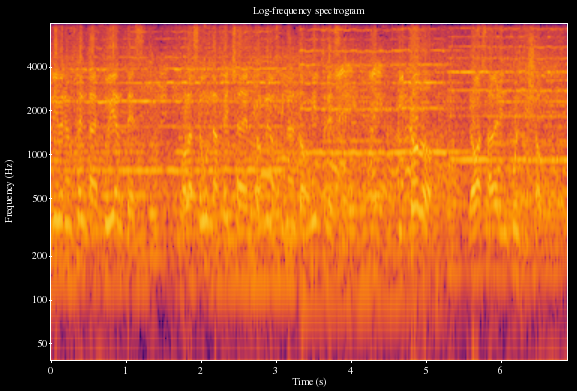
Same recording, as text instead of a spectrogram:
River enfrenta a Estudiantes por la segunda fecha del torneo final 2013. Y todo lo vas a ver en Culti Show.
